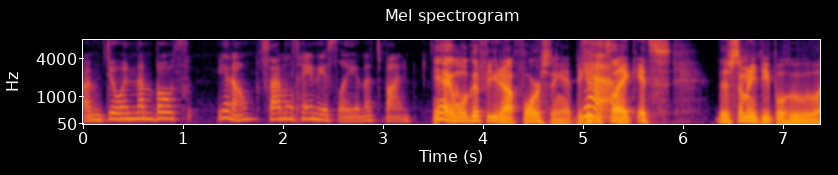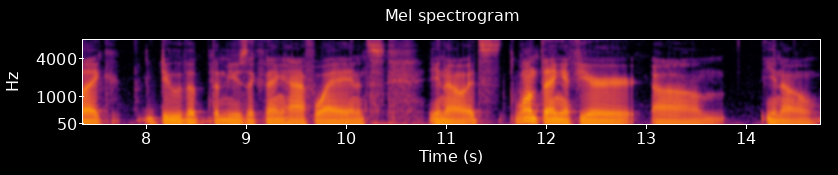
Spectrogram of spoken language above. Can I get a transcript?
i'm doing them both you know simultaneously and that's fine Yeah, well, good for you not forcing it because it's like it's there's so many people who like do the the music thing halfway, and it's you know it's one thing if you're um you know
